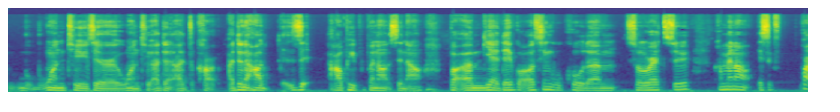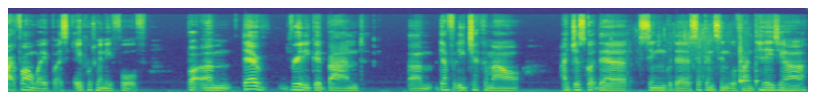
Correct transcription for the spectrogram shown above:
one two zero one two. I don't I can't I don't know how how people pronounce it now, but um yeah they've got a single called um Soretsu coming out. It's quite far away, but it's April twenty fourth. But um they're really good band. Um definitely check them out. I just got their single, their second single Fantasia,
